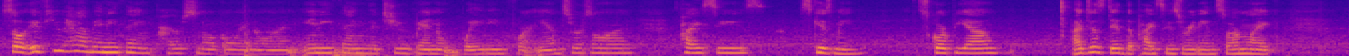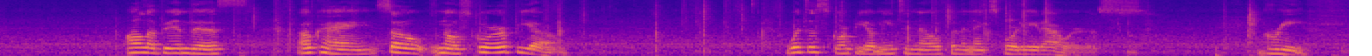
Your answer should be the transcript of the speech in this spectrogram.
So if you have anything personal going on, anything that you've been waiting for answers on, Pisces, excuse me, Scorpio, I just did the Pisces reading, so I'm like all up in this. Okay, so no, Scorpio. What does Scorpio need to know for the next 48 hours? Grief.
